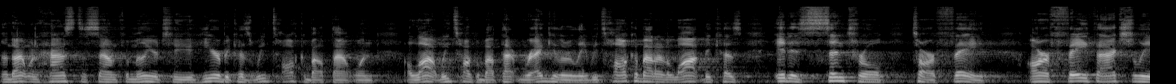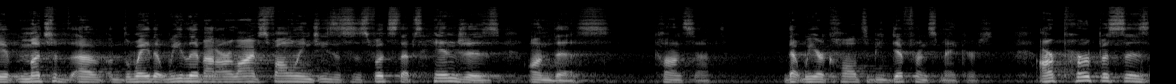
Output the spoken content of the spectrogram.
And that one has to sound familiar to you here because we talk about that one a lot. We talk about that regularly. We talk about it a lot because it is central to our faith our faith actually, much of, of the way that we live out our lives following Jesus' footsteps hinges on this concept that we are called to be difference makers. Our purposes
